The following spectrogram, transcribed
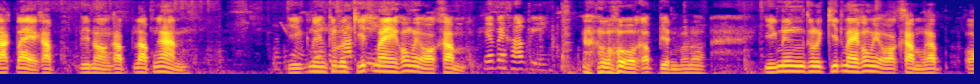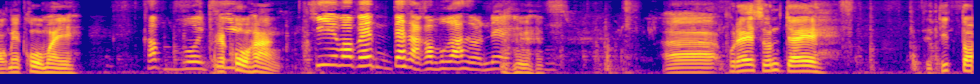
ทักได้ครับพี่น้องครับรับงาน อีกหนึ่งธุรกิจใหม่ของไม่ออกคำเดี๋ยวไปครับเองโอ้โหครับเปลี่ยนมาเนาะอีกหนึ่งธุรกิจใหม่ของไม่ออกคำครับ ออกแมคโครใหม่ครับโวยแมคโครห้าง ขี่ว่าเป็นแต่สากกระเบือส่วนเนี่ยอ่าผู้ใดสนใจสิติดต่อ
